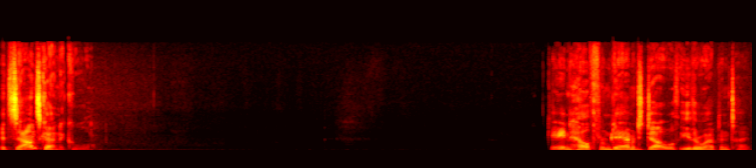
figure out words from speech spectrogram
It sounds kind of cool. Gain health from damage dealt with either weapon type.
